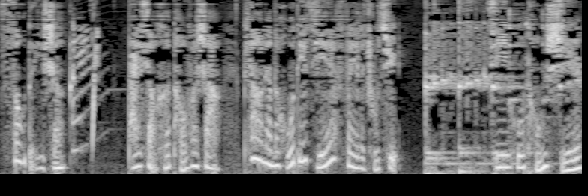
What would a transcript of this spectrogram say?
嗖的一声，白小河头发上漂亮的蝴蝶结飞了出去。几乎同时，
